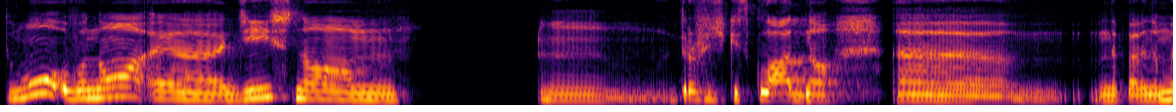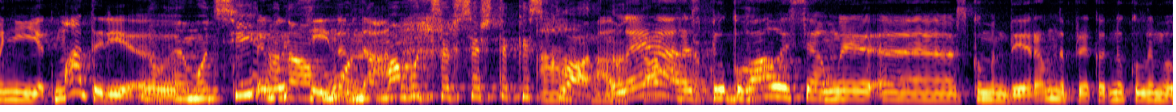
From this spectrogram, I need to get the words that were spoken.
Тому воно е, дійсно. Трошечки складно, е, напевно, мені як матері. Ну, е, емоційно, емоційно, на- да. мабуть, це все ж таки складно. А, але так? Так, спілкувалися ми е, з командиром. Наприклад, ну коли ми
